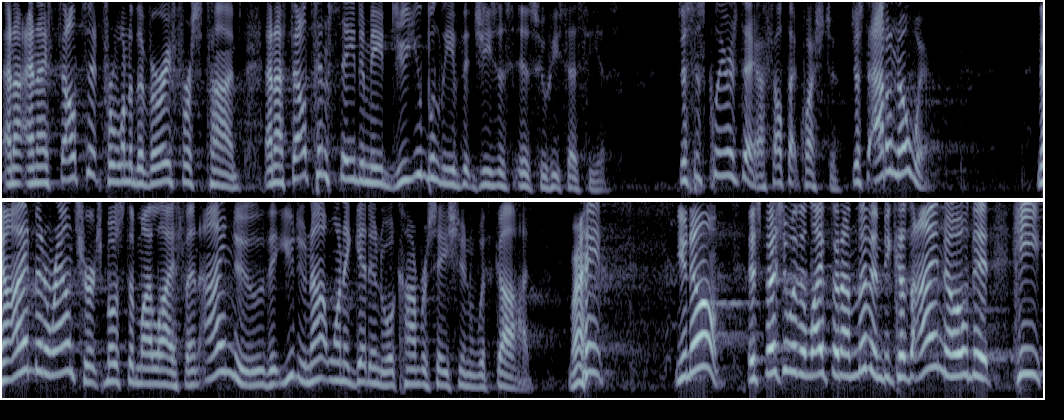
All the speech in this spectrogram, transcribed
And I, and I felt it for one of the very first times. And I felt him say to me, Do you believe that Jesus is who he says he is? Just as clear as day, I felt that question, just out of nowhere. Now, I had been around church most of my life, and I knew that you do not want to get into a conversation with God, right? You don't, especially with the life that I'm living, because I know that he,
